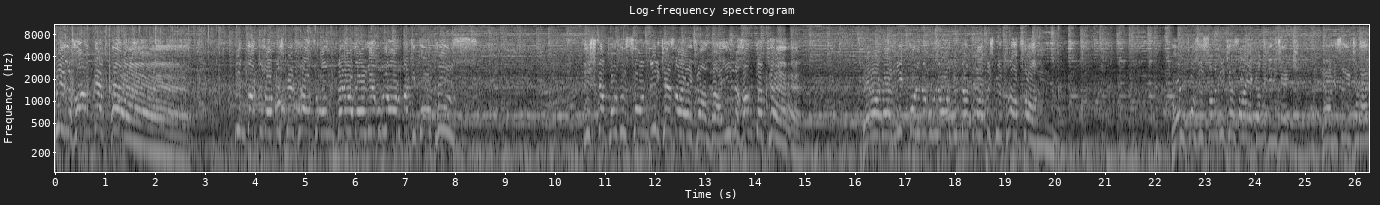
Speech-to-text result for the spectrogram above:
İlhan Defe. 1461 Trabzon beraberliği buluyor. Dakika 30. İşte pozisyon bir kez daha ekranda. İlhan Depe. Beraberlik golünü buluyor 1461 Trabzon. Gol pozisyonu bir kez daha ekrana gelecek. Değerli seyirciler.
